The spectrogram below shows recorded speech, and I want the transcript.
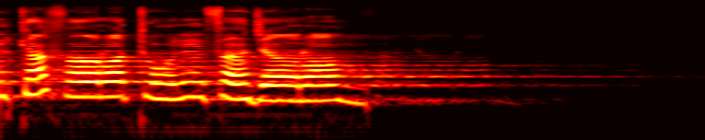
الكفرة الفجرة.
